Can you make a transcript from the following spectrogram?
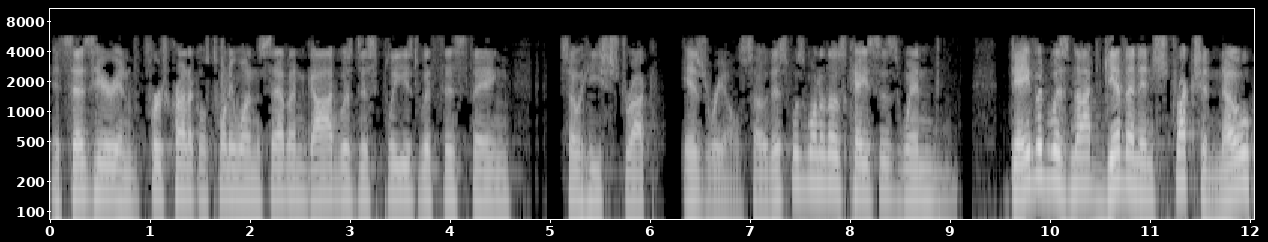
It says here in 1 Chronicles 21 7, God was displeased with this thing, so he struck Israel. So this was one of those cases when David was not given instruction. No,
